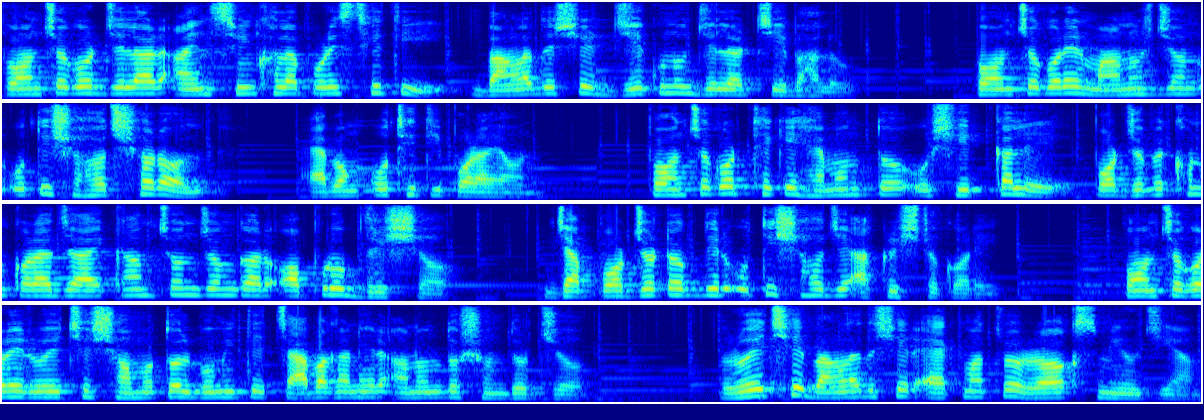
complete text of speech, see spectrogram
পঞ্চগড় জেলার আইন শৃঙ্খলা পরিস্থিতি বাংলাদেশের যে কোনো জেলার চেয়ে ভালো। পঞ্চগড়ের মানুষজন অতি সহজ সরল এবং অতিথিপরায়ণ। পঞ্চগড় থেকে হেমন্ত ও শীতকালে পর্যবেক্ষণ করা যায় কাঞ্চনজঙ্ঘার অপরূপ দৃশ্য, যা পর্যটকদের অতি সহজে আকৃষ্ট করে। পঞ্চগড়ে রয়েছে সমতল ভূমিতে চা বাগানের আনন্দ সৌন্দর্য। রয়েছে বাংলাদেশের একমাত্র রক্স মিউজিয়াম।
